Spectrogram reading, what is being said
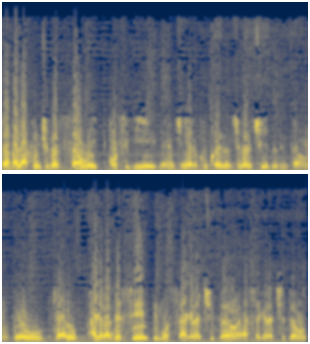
trabalhar com diversão e conseguir ganhar dinheiro com coisas divertidas. Então eu quero agradecer e mostrar gratidão, essa gratidão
